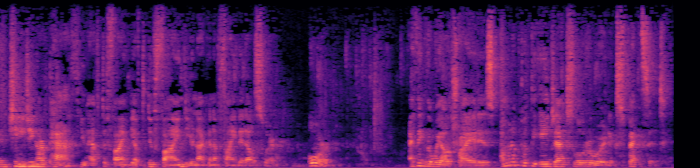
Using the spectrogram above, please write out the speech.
and changing our path. You have to find. You have to do find. You're not going to find it elsewhere. Or I think the way I'll try it is I'm going to put the Ajax loader where it expects it,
